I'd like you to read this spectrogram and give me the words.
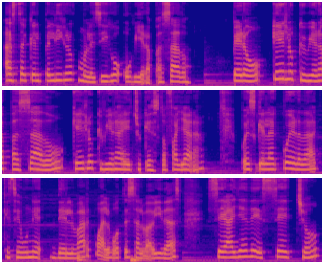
hasta que el peligro, como les digo, hubiera pasado. Pero, ¿qué es lo que hubiera pasado? ¿Qué es lo que hubiera hecho que esto fallara? Pues que la cuerda que se une del barco al bote salvavidas se haya deshecho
